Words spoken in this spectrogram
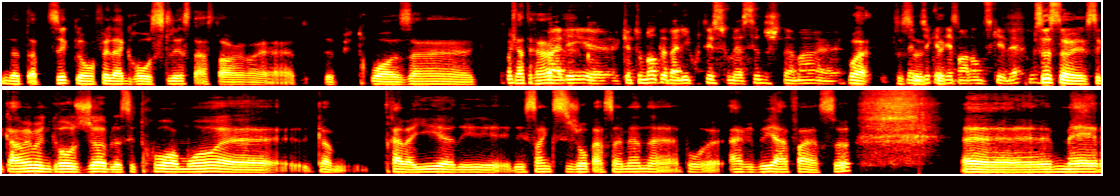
notre optique. Là, on fait la grosse liste à cette heure euh, depuis trois ans, quatre ans. aller, euh, que tout le monde peut aller écouter sur le site, justement, Ouais, c'est la ça. musique indépendante du Québec. là. Ça, c'est un- c'est quand même une grosse job. là. C'est trois mois, euh, comme travailler euh, des, des cinq, six jours par semaine euh, pour euh, arriver à faire ça. Mais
